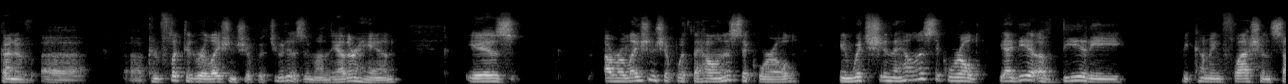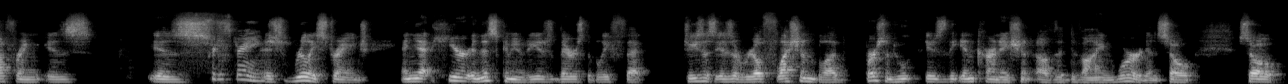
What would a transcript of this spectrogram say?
kind of uh, uh, conflicted relationship with Judaism. On the other hand, is a relationship with the Hellenistic world, in which in the Hellenistic world, the idea of deity becoming flesh and suffering is is pretty strange it's really strange. And yet here in this community is there's the belief that Jesus is a real flesh and blood person who is the incarnation of the divine word. And so, so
